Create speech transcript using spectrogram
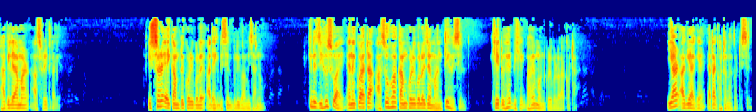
ভাবিলে আমাৰ আচৰিত লাগে। ঈশ্বৰে এই কামটো কৰিবলৈ আদেশ দিছিল বুলিও আমি জানো। কিন্তু যীহুচুৱাই এনেকুৱা এটা আচুহোৱা কাম কৰিবলৈ যে মান্তি হৈছিল সেইটোহে বিশেষভাৱে মন কৰিব লগা কথা। ইয়াৰ আগে আগে এটা ঘটনা ঘটিছিল।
